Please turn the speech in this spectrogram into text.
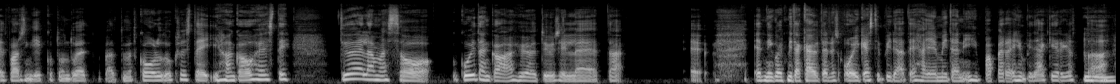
että varsinkin kun tuntuu, että välttämättä koulutuksesta ei ihan kauheasti työelämässä ole kuitenkaan hyötyä silleen, että, että, niin kuin, että mitä käytännössä oikeasti pitää tehdä ja mitä niihin papereihin pitää kirjoittaa, mm.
